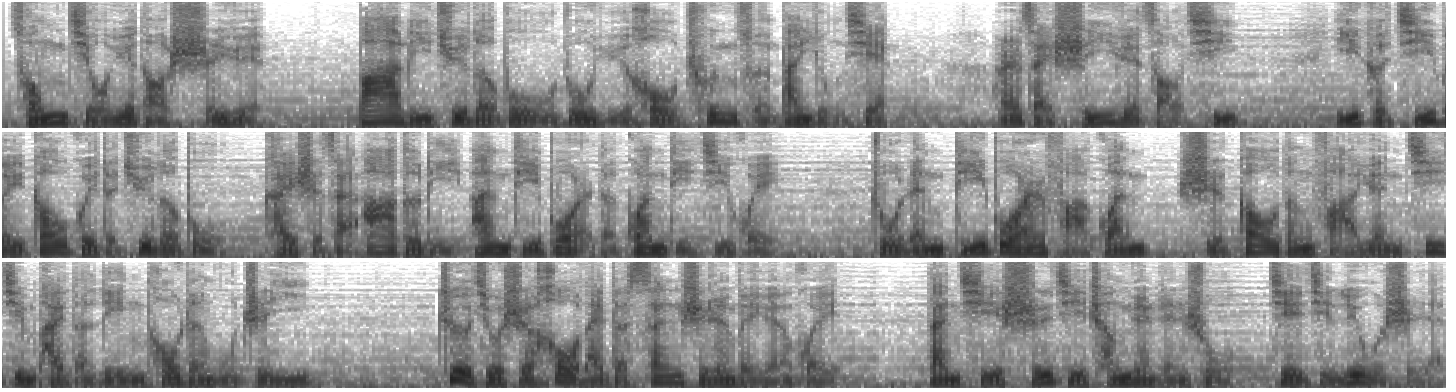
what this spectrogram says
从九月到十月，巴黎俱乐部如雨后春笋般涌现；而在十一月早期，一个极为高贵的俱乐部开始在阿德里安·迪波尔的官邸集会。主人迪波尔法官是高等法院激进派的领头人物之一。这就是后来的三十人委员会，但其实际成员人数接近六十人。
